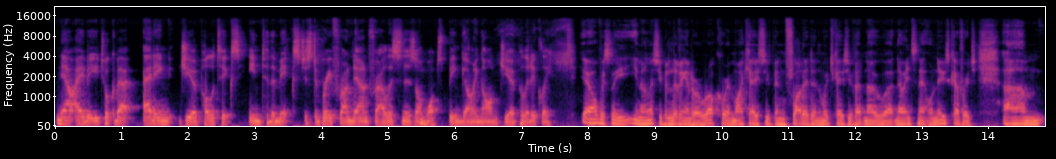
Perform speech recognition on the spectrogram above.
now, AB, you talk about adding geopolitics into the mix. Just a brief rundown for our listeners on mm. what's been going on geopolitically. Yeah, obviously, you know, unless you've been living under a rock, or in my case, you've been flooded, in which case you've had no uh, no internet or news coverage. Um,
